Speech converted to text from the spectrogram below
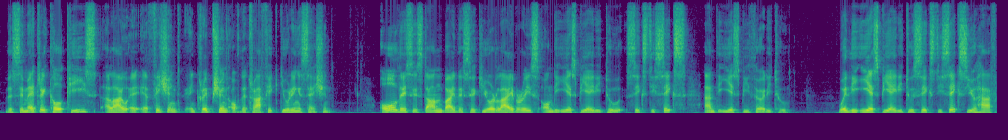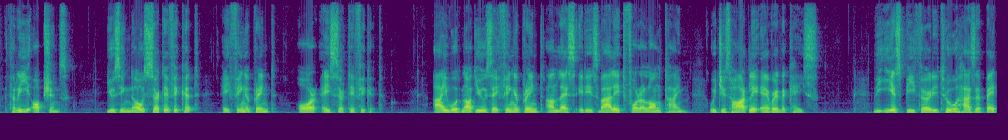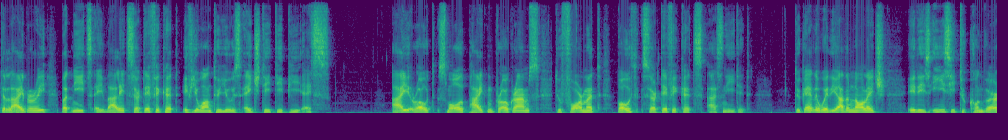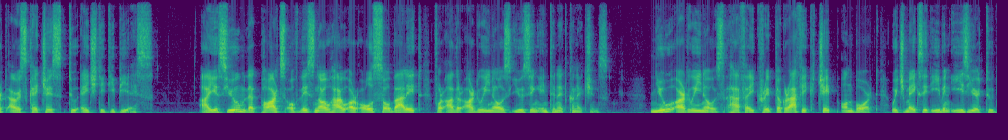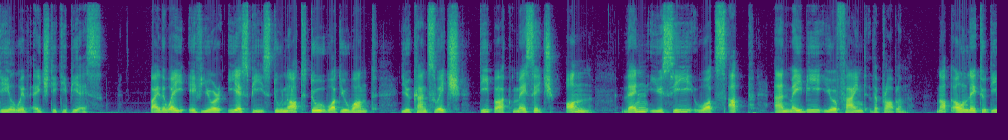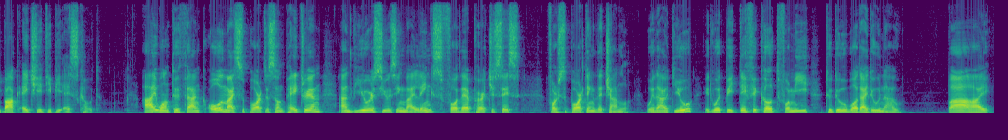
The symmetrical keys allow efficient encryption of the traffic during a session. All this is done by the secure libraries on the ESP8266 and the ESP32. With the ESP8266 you have three options, using no certificate, a fingerprint or a certificate. I would not use a fingerprint unless it is valid for a long time, which is hardly ever the case. The ESP32 has a better library but needs a valid certificate if you want to use HTTPS. I wrote small Python programs to format both certificates as needed. Together with the other knowledge, it is easy to convert our sketches to HTTPS. I assume that parts of this know-how are also valid for other Arduinos using internet connections. New Arduinos have a cryptographic chip on board, which makes it even easier to deal with HTTPS. By the way, if your ESPs do not do what you want, you can switch debug message on. Then you see what's up and maybe you find the problem. Not only to debug HTTPS code. I want to thank all my supporters on Patreon and viewers using my links for their purchases for supporting the channel. Without you, it would be difficult for me to do what I do now. Bye.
